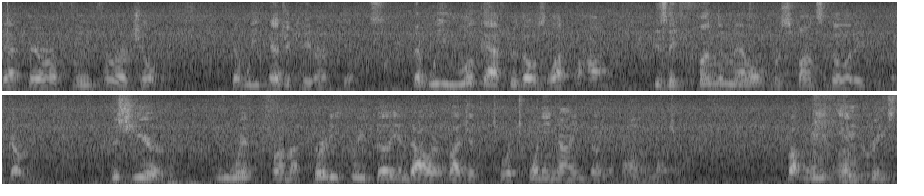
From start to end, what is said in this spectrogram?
that there are food for our children, that we educate our kids, that we look after those left behind, is a fundamental responsibility of government. This year, we went from a $33 billion budget to a $29 billion budget. But we increased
